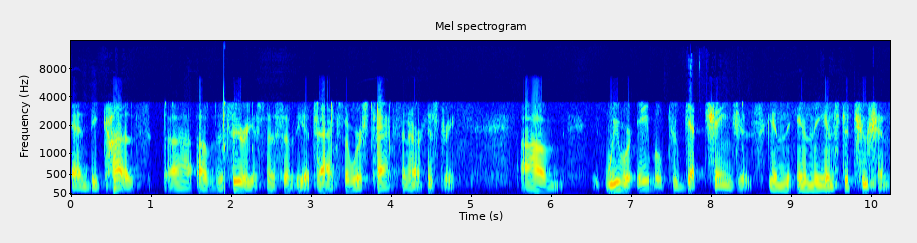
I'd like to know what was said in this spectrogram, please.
and because uh, of the seriousness of the attacks, the worst attacks in our history, um, we were able to get changes in, in the institution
